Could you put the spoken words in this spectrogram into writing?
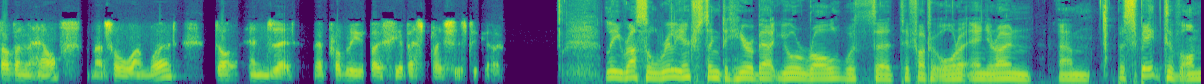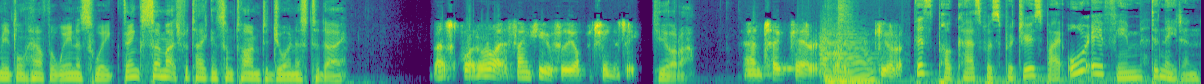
and that's all one word, .nz. They're probably both your best places to go. Lee Russell, really interesting to hear about your role with uh, Te Ora and your own um, perspective on Mental Health Awareness Week. Thanks so much for taking some time to join us today. That's quite all right. Thank you for the opportunity. Kia ora. And take care, everybody. Kia ora. This podcast was produced by OAR FM Dunedin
